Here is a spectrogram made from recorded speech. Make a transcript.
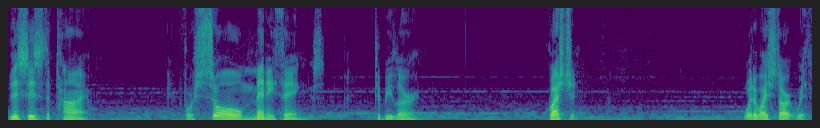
This is the time for so many things to be learned. Question What do I start with?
